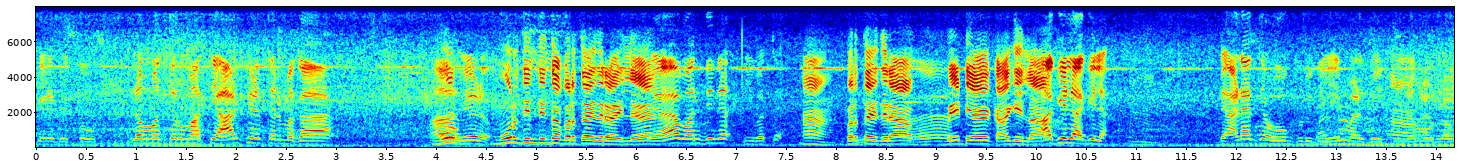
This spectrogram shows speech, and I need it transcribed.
ಕೇಳಬೇಕು. ನಮ್ಮಂಥವ್ರ ಮಾತು ಯಾರು ಕೇಳ್ತಾರೆ ಮಗ? ಹೇಳು. ಮೂರು ದಿನದಿಂದ ಬರ್ತಾ ಇದ್ದೀರಾ ಇಲ್ಲೇ? ಯಾ ಒಂದಿನ ಇವತ್ತು. ಹಾ ಬರ್ತಾ ಇದ್ದೀರಾ? ಭೇಟಿ ಆಗಕ್ ಆಗಿಲ್ಲ? ಆಗಿಲ್ಲ ಆಗಿಲ್ಲ. ಬೇಡ ಅಂತ ಹೋಗ್ಬಿಡುದು ಏನು ಮಾಡ್ಬೇಕು? ನಮ್ಮವ್ರು ನಾವು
